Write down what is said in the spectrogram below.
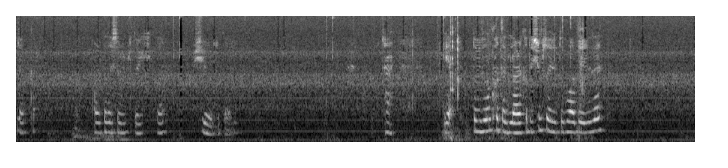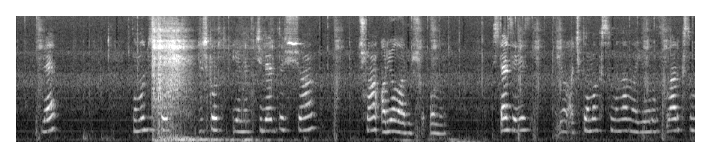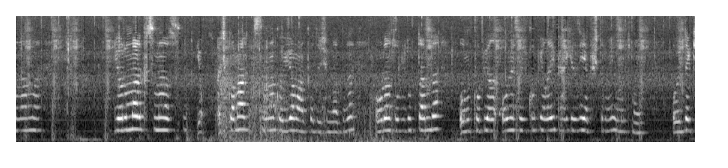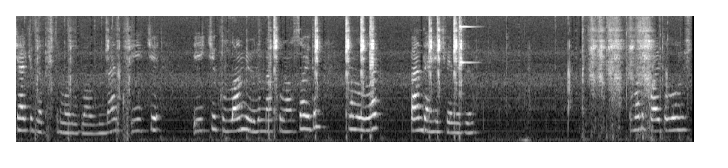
bir dakika. Arkadaşlar bir dakika. Bir şey oldu galiba. Ya, duyduğum kadarıyla arkadaşım söyledi bu haberi de. Ve bunu Discord, Discord yöneticileri de şu an şu an arıyorlarmış onu. İsterseniz açıklama kısmına mı, yorumlar kısmına mı, yorumlar kısmına yok açıklama kısmına koyacağım arkadaşımın adını. Oradan topluluktan da onu kopya o mesajı kopyalayıp herkese yapıştırmayı unutmayın. Oyundaki herkes yapıştırmanız lazım. Ben iyi ki iyi ki kullanmıyorum. Ben kullansaydım tam olarak ben de hacklenirdim. Umarım faydalı olmuş.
